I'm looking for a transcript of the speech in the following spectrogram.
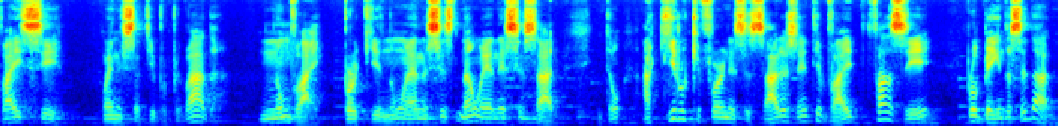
vai ser com a iniciativa privada? Não vai, porque não é, necess, não é necessário. Então, aquilo que for necessário, a gente vai fazer para o bem da cidade.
